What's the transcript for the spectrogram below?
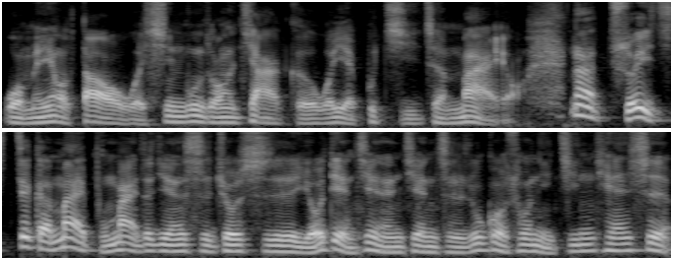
我没有到我心目中的价格，我也不急着卖哦。那所以这个卖不卖这件事，就是有点见仁见智。如果说你今天是。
